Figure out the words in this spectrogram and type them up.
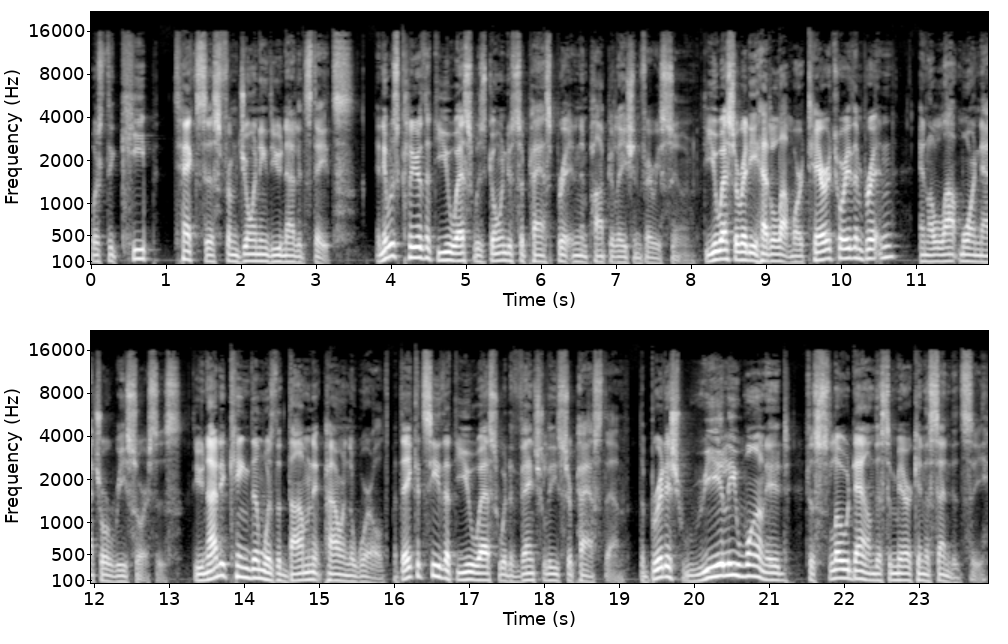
was to keep Texas from joining the United States. And it was clear that the U.S. was going to surpass Britain in population very soon. The U.S. already had a lot more territory than Britain, and a lot more natural resources. The United Kingdom was the dominant power in the world, but they could see that the US would eventually surpass them. The British really wanted to slow down this American ascendancy.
